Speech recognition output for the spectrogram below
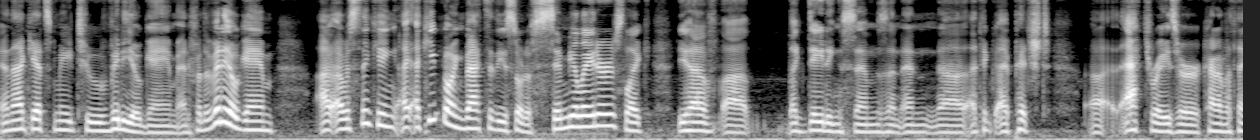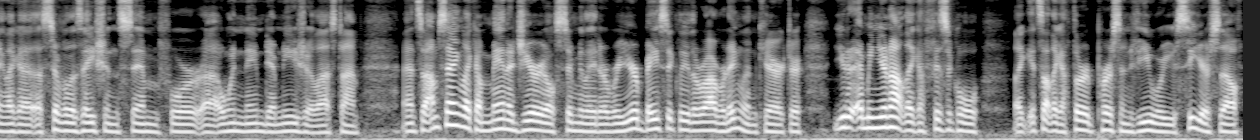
and that gets me to video game. And for the video game, I, I was thinking I, I, keep going back to these sort of simulators, like you have uh, like dating sims, and and uh, I think I pitched. Uh, ActRaiser kind of a thing, like a, a civilization sim for uh, a win named Amnesia last time, and so I'm saying like a managerial simulator where you're basically the Robert Englund character. You, I mean, you're not like a physical, like it's not like a third person view where you see yourself.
